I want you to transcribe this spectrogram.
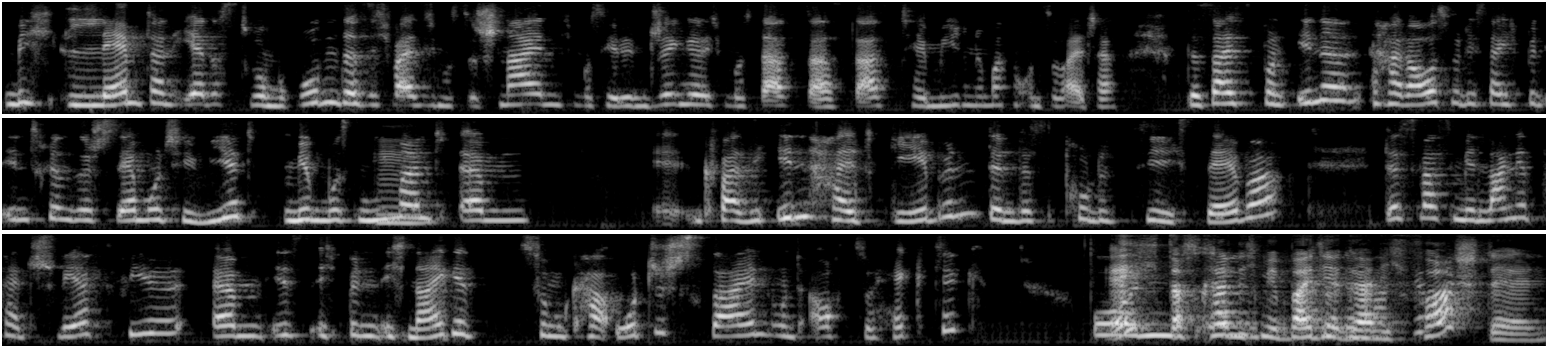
mich lähmt dann eher das drumherum, dass ich weiß, ich muss das schneiden, ich muss hier den Jingle, ich muss das, das, das, Termine machen und so weiter. Das heißt, von innen heraus würde ich sagen, ich bin intrinsisch sehr motiviert. Mir muss mhm. niemand ähm, äh, quasi Inhalt geben, denn das produziere ich selber. Das, was mir lange Zeit schwer fiel, ähm, ist, ich bin, ich neige zum chaotisch sein und auch zur Hektik. Und, Echt? Das kann ich mir bei dir gar nicht vorstellen.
